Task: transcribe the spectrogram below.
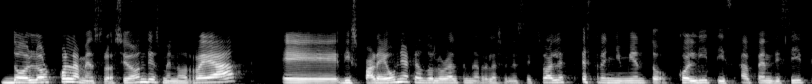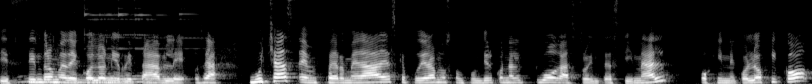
dolor con la menstruación, dismenorrea, eh, dispareunia, que es dolor al tener relaciones sexuales, estreñimiento, colitis, apendicitis, síndrome de colon irritable, o sea, muchas enfermedades que pudiéramos confundir con algo gastrointestinal o ginecológico,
